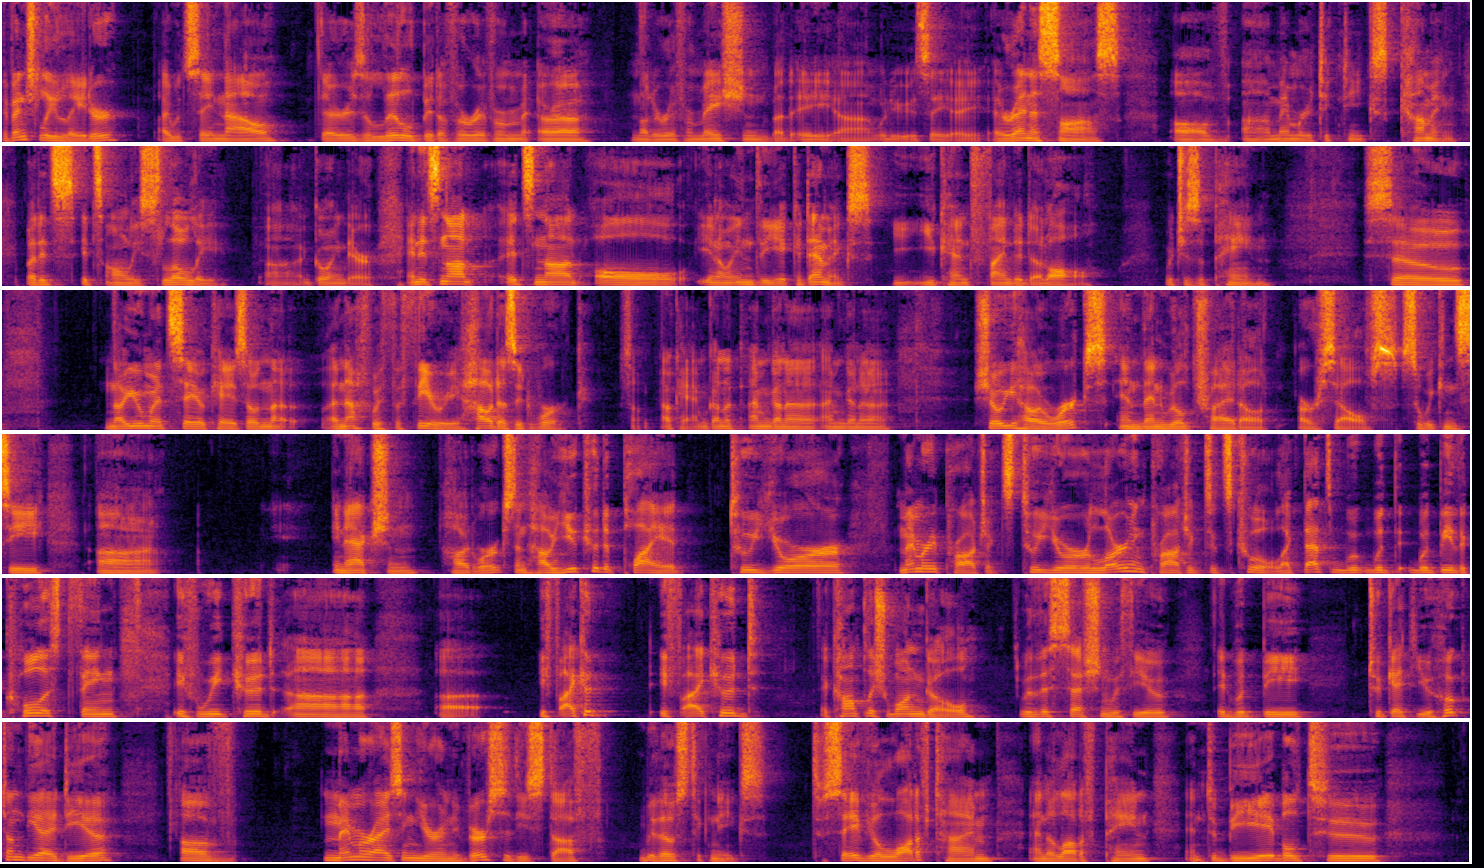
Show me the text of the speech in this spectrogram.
eventually later, I would say now there is a little bit of a reform, uh, not a reformation, but a uh, what do you say, a, a renaissance of uh, memory techniques coming, but it's it's only slowly uh, going there, and it's not it's not all you know in the academics. You, you can't find it at all, which is a pain. So now you might say, okay, so no, enough with the theory. How does it work? So okay, I'm gonna I'm gonna I'm gonna show you how it works, and then we'll try it out ourselves, so we can see uh, in action how it works and how you could apply it to your memory projects to your learning projects it's cool like that would would be the coolest thing if we could uh, uh, if i could if i could accomplish one goal with this session with you, it would be to get you hooked on the idea of memorizing your university stuff with those techniques to save you a lot of time and a lot of pain and to be able to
